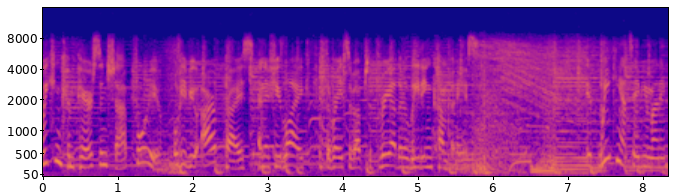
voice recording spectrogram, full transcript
We can comparison shop for you. We'll give you our price, and if you'd like, the rates of up to three other leading companies. If we can't save you money,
